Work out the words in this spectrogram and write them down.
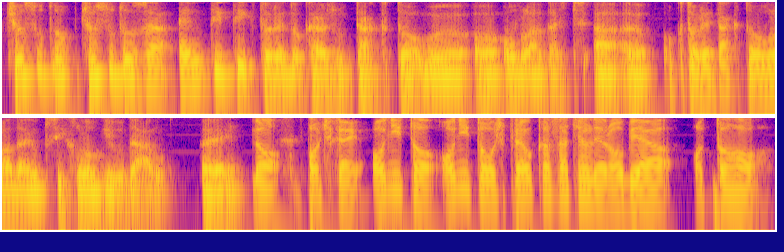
Čo sú, to, čo sú to za entity, ktoré dokážu takto uh, ovládať, a, uh, ktoré takto ovládajú psychológiu dávu? Hej? No, počkaj, oni to, oni to už preukazateľne robia od toho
